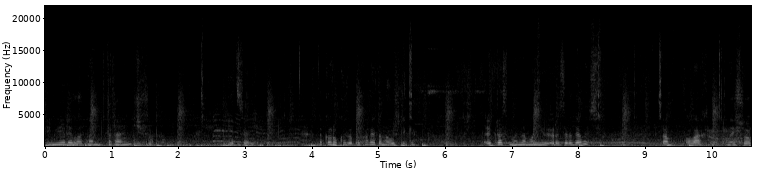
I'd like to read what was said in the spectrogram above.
І міряла там тренч і цей. Таку руку запихаю, там наушники. Якраз в мене мої розрядились. Там Олег знайшов.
